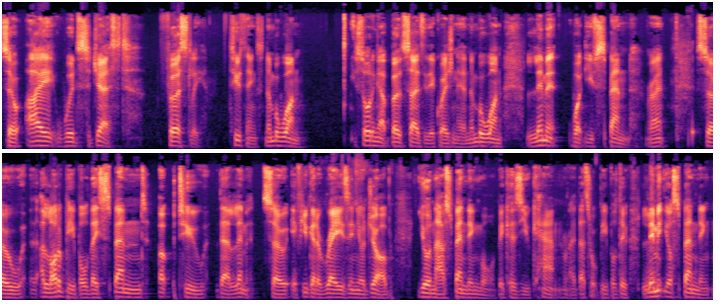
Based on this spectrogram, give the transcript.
So I would suggest Firstly, two things. Number one, you're sorting out both sides of the equation here. Number one, limit what you spend, right? So a lot of people they spend up to their limit. So if you get a raise in your job, you're now spending more because you can, right? That's what people do. Limit your spending.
